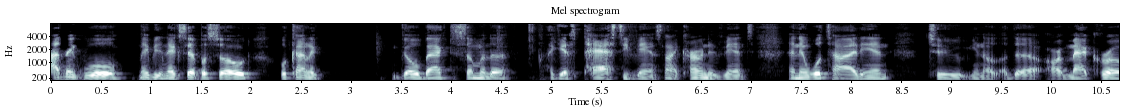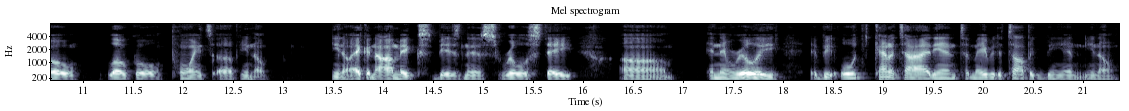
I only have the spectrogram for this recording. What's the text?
I think we'll maybe the next episode we'll kind of go back to some of the I guess past events, not current events, and then we'll tie it in to you know the our macro local points of you know you know economics, business, real estate, um, and then really it be we'll kind of tie it in to maybe the topic being you know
